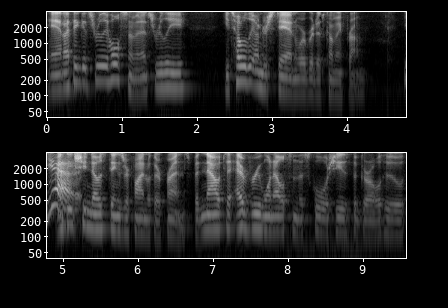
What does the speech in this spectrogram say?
And I think it's really wholesome and it's really you totally understand where Britta's coming from. Yeah. I think she knows things are fine with her friends, but now to everyone else in the school, she's the girl who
